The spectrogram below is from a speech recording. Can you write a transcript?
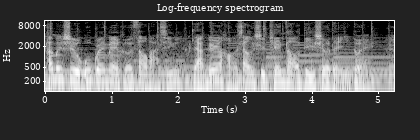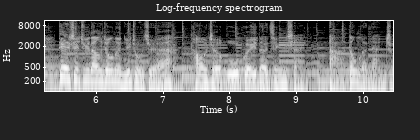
他们是乌龟妹和扫把星，两个人好像是天造地设的一对。电视剧当中的女主角靠着乌龟的精神打动了男主，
